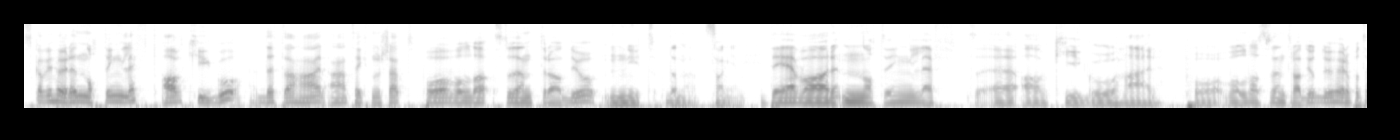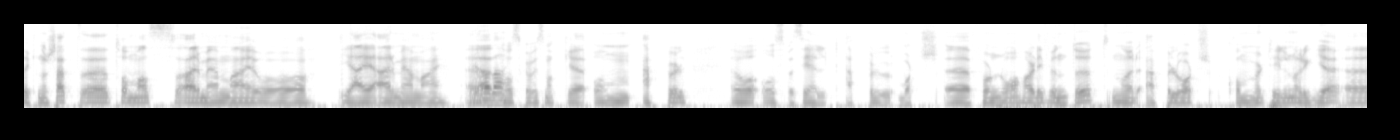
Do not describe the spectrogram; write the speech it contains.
skal vi høre 'Nothing Left' av Kygo. Dette her er TeknoChat på Volda studentradio. Nyt denne sangen. Det var 'Nothing Left' eh, av Kygo her på Volda studentradio. Du hører på TeknoChat. Eh, Thomas er med meg, og jeg er med meg. Eh, Ja nå skal vi snakke om Apple. Og, og spesielt Apple Watch. Eh, for nå har de funnet ut når Apple Watch kommer til Norge eh,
